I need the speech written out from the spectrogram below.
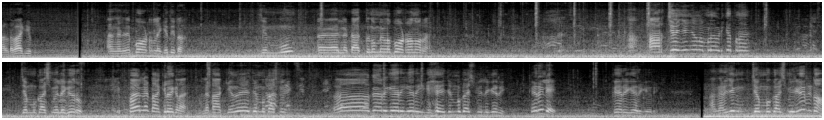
ആളുടെ ഭാഗ്യം. അങ്ങനെ ബോർഡറിലേക്ക് എത്തിട്ടാ. ജമ്മു ലഡാക്ക് തമ്മിലുള്ള ബോർഡറാന്ന് പറഞ്ഞ. ആർച്ച് കഴിഞ്ഞ് കഴിഞ്ഞാൽ നമ്മൾ എവിടേക്ക് എത്തണേ? ജമ്മു കാശ്മീരിലേക്ക് കയറും ഇപ്പൊ ലഡാക്കിൽ നിൽക്കണേ ലഡാക്കിൽ നിന്ന് ജമ്മു കാശ്മീർ ആ കയറി കയറി കയറി ജമ്മു കാശ്മീരിൽ കയറി കയറിയില്ലേ കയറി കയറി കയറി അങ്ങനെ ജമ്മു കാശ്മീർ കയറിട്ടോ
